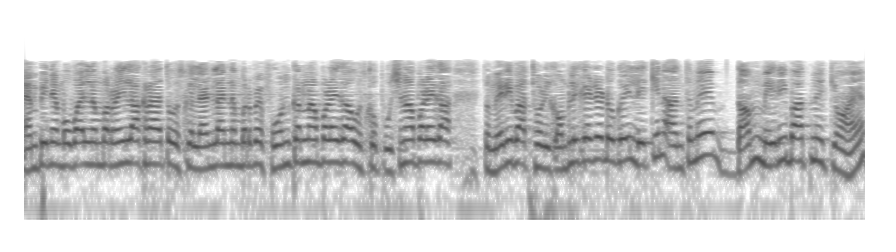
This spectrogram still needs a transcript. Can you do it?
एमपी ने मोबाइल नंबर नहीं लाख रहा है तो उसके लैंडलाइन नंबर पे फ़ोन करना पड़ेगा, उसको पूछना पड़ेगा। तो मेरी बात थोड़ी कॉम्प्लिकेटेड हो गई, लेकिन अंत में दम मेरी बात में क्यों है?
